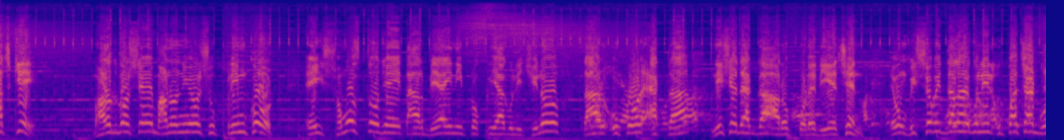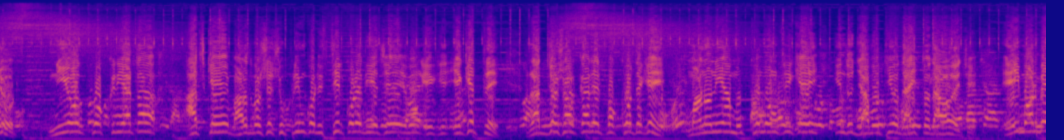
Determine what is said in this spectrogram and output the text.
আজকে ভারতবর্ষে মাননীয় সুপ্রিম কোর্ট এই সমস্ত যে তার বেআইনি প্রক্রিয়াগুলি ছিল তার উপর একটা নিষেধাজ্ঞা আরোপ করে দিয়েছেন। এবং বিশ্ববিদ্যালয়গুলির উপাচার্যর নিয়োগ প্রক্রিয়াটা আজকে ভারতবর্ষের সুপ্রিম কোর্ট স্থির করে দিয়েছে এবং এক্ষেত্রে রাজ্য সরকারের পক্ষ থেকে মাননীয় মুখ্যমন্ত্রীকে কিন্তু যাবতীয় দায়িত্ব দেওয়া হয়েছে। এই মর্মে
